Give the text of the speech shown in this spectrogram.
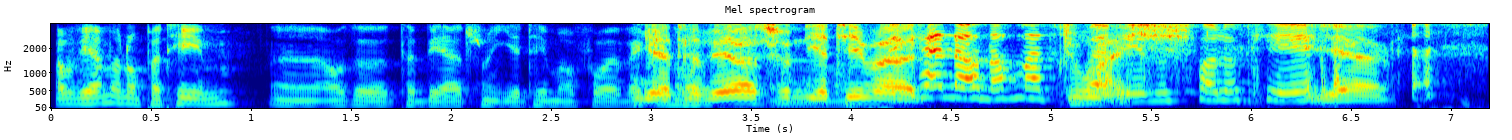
aber wir haben ja noch ein paar Themen, äh, außer Tabea hat schon ihr Thema vorher weg. Ja, Tabea hat schon ihr Thema. Wir können auch noch mal drüber durch. reden, ist voll okay. Ja.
